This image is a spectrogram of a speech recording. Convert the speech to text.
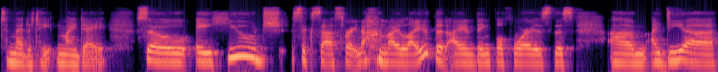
to meditate in my day. So, a huge success right now in my life that I am thankful for is this um, idea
